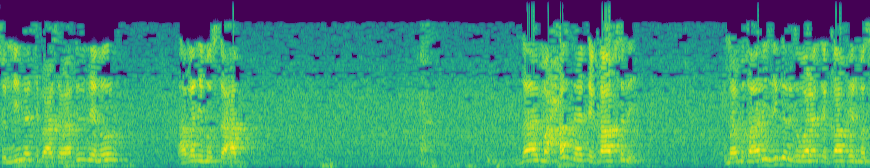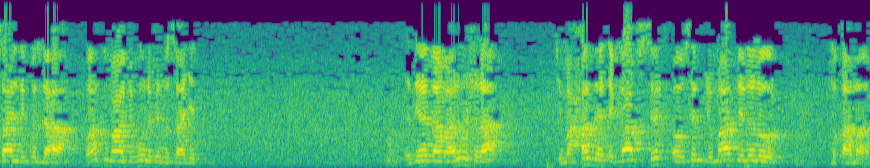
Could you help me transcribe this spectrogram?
سنینہ چبا شواتی دے نور. اگر مستحب. لا محل اعتقاف سے دے امام بخاری ذکر کہ ولا اعتقاف فی المساجد كلها وانتم عاجبون فی المساجد. یہ دا معلوم شرا کہ محل اعتقاف صرف اور صرف جماعت دے نور مقامات.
